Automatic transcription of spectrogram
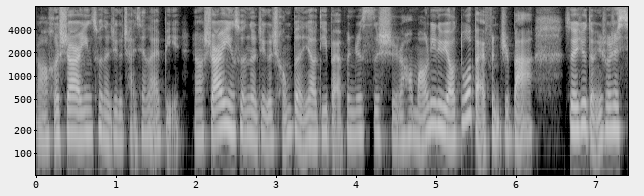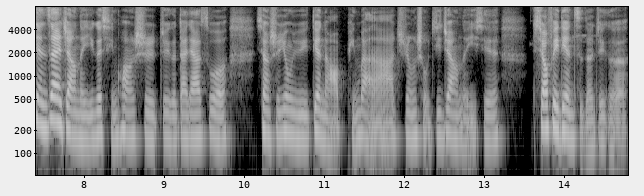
然后和十二英寸的这个产线来比，然后十二英寸的这个成本要低百分之四十，然后毛利率要多百分之八，所以就等于说是现在这样的一个情况是，这个大家做像是用于电脑、平板啊、智能手机这样的一些消费电子的这个。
